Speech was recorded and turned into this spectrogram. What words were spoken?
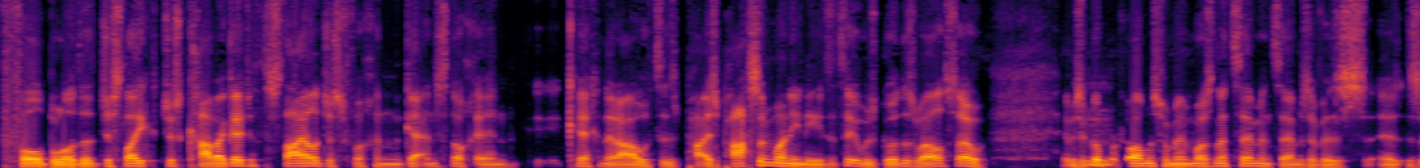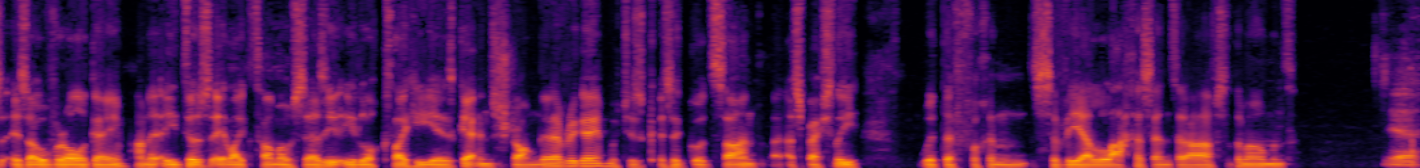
full blooded, just like just Carragher style, just fucking getting stuck in, kicking it out. His, his passing when he needed to was good as well. So it was a good mm. performance from him, wasn't it, Tim, in terms of his his, his overall game? And he does it like Tomo says, he, he, looks like he is getting stronger every game, which is is a good sign, especially with the fucking severe lack of centre halves at the moment. Yeah,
